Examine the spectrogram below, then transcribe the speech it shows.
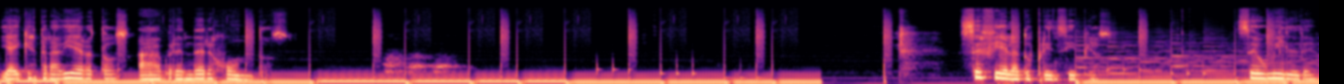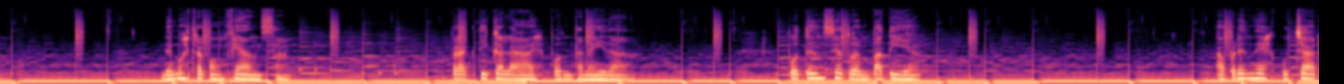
y hay que estar abiertos a aprender juntos. Sé fiel a tus principios. Sé humilde. Demuestra confianza. Practica la espontaneidad. Potencia tu empatía aprende a escuchar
